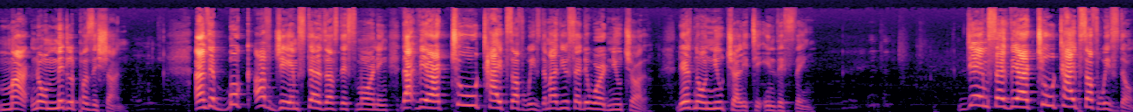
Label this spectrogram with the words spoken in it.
mark, no middle position. And the book of James tells us this morning that there are two types of wisdom. As you said, the word neutral. There's no neutrality in this thing. James says there are two types of wisdom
